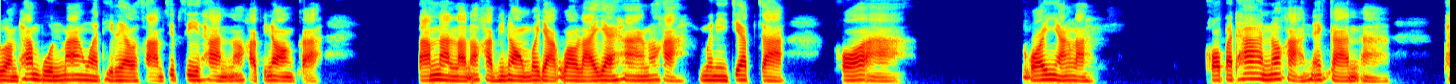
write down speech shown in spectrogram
รวมทำบุญมากงวดที่แล้วสามสิบสี่ท่านเนาะค่ะ พี่น้องก็ตามนั้นแล้วเนาะค่ะ พี่น้องบ่อยากว้าหลายยายห่างเนาะค่ะเมื้อนี้เจี๊ยบจะขออ่าขออีหยังล่ะ ขอประทานเนาะค่ะ ในการอ่าท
